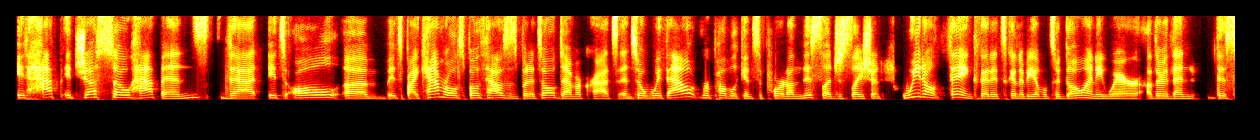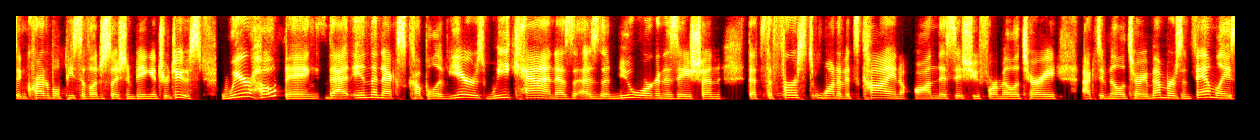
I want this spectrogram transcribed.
it hap- it just so happens that it's all um, it's bicameral, it's both houses, but it's all Democrats. And so, without Republican support on this legislation, we don't think that it's going to be able to go anywhere other than this incredible piece of legislation being introduced. We're hoping that in the next couple of years, we can, as as the new organization that's the first one of its kind on this issue for military active military members and families,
